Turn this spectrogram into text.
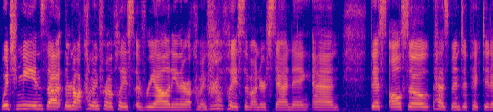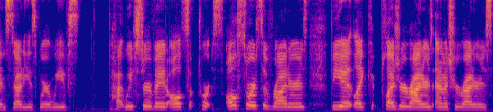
which means that they're not coming from a place of reality and they're not coming from a place of understanding. And this also has been depicted in studies where we've we've surveyed all all sorts of riders be it like pleasure riders amateur riders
